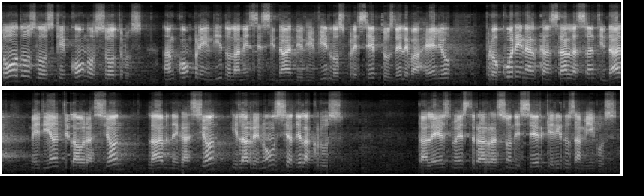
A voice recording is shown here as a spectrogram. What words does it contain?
todos los que con nosotros han comprendido la necesidad de vivir los preceptos del Evangelio procuren alcanzar la santidad mediante la oración, la abnegación y la renuncia de la cruz. Tal es nuestra razón de ser, queridos amigos.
